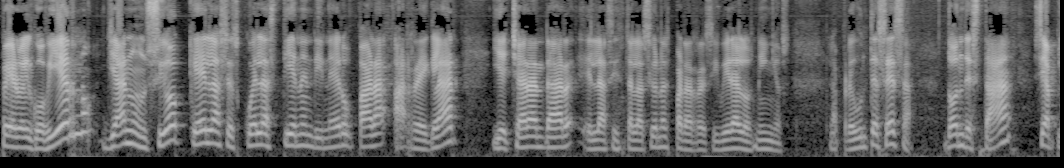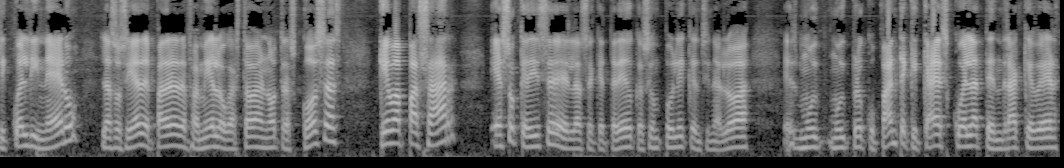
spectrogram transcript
pero el gobierno ya anunció que las escuelas tienen dinero para arreglar y echar a andar eh, las instalaciones para recibir a los niños. La pregunta es esa, ¿dónde está? ¿Se aplicó el dinero? ¿La sociedad de padres de familia lo gastaba en otras cosas? ¿Qué va a pasar? Eso que dice la Secretaría de Educación Pública en Sinaloa es muy, muy preocupante, que cada escuela tendrá que ver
